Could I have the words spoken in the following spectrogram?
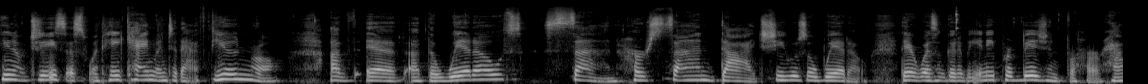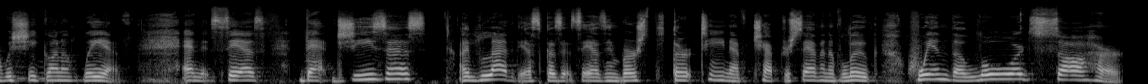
You know, Jesus, when he came into that funeral of, of, of the widow's son, her son died. She was a widow. There wasn't going to be any provision for her. How was she going to live? And it says that Jesus. I love this because it says in verse 13 of chapter 7 of Luke, when the Lord saw her.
